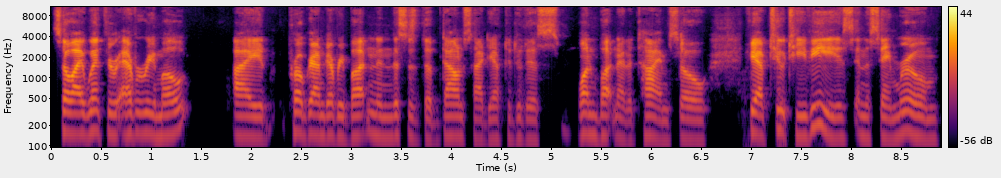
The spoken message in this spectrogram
So I went through every remote. I programmed every button, and this is the downside. You have to do this one button at a time. So if you have two TVs in the same room,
